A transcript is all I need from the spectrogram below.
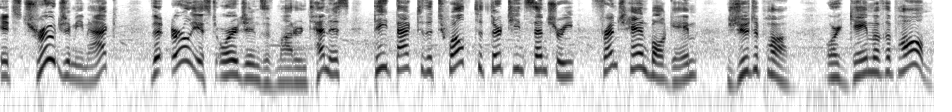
It's true, Jimmy Mack. The earliest origins of modern tennis date back to the 12th to 13th century French handball game Jeu de Paume, or Game of the Palm,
